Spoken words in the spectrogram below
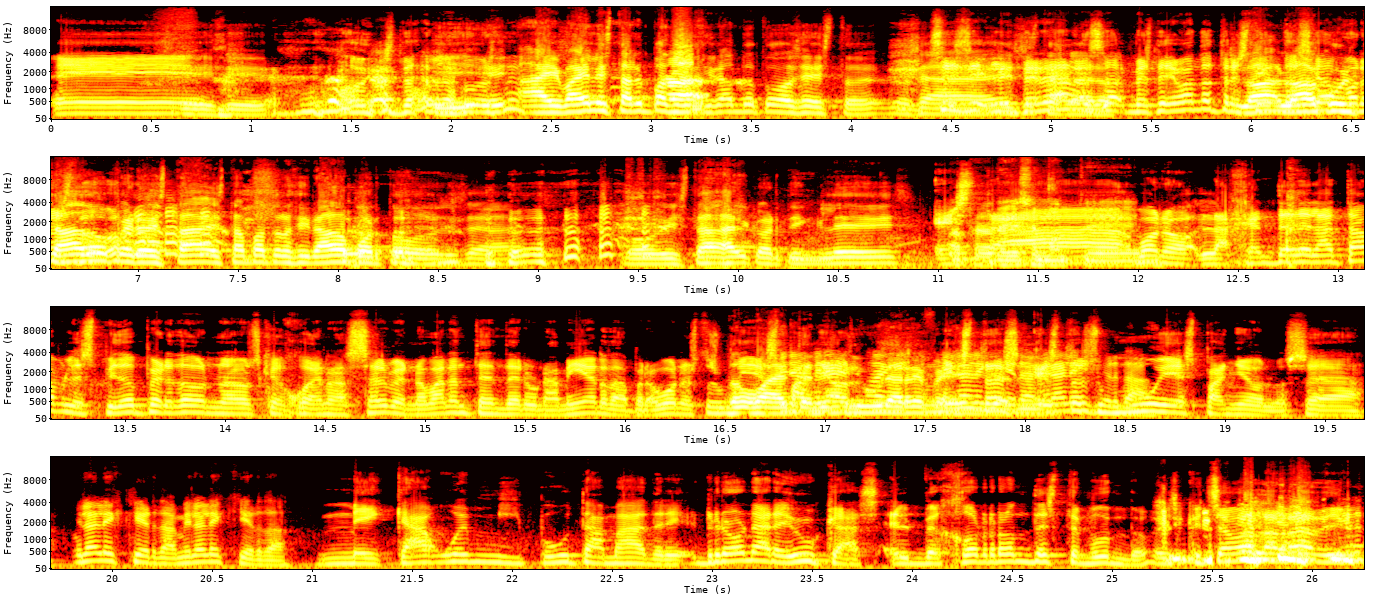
eh, Sí, sí. Movistar le gusta. eh, a Ibai le están patrocinando todos estos. O sea, sí, sí, literal. o sea, me estoy llevando Lo, 300 ha- lo ha ocultado, pero está, está patrocinado por todos. O sea, Movistar, Corte Inglés. Está- Bueno, la gente de la tab les pido perdón a los que juegan a server, no van a entender una mierda, pero bueno, esto es No muy a ninguna Esto es, esto muy español, o sea. Mira a la izquierda, mira a la izquierda. Me cago en mi puta madre. Ron Areucas, el mejor ron de este mundo. Escuchaba la radio.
